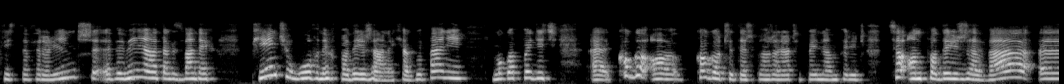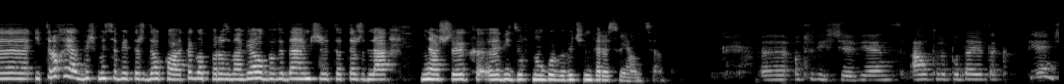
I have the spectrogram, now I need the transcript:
Christopher Lynch wymienia tak zwanych pięciu głównych podejrzanych. Jakby pani mogła powiedzieć, e, kogo, kogo czy też może raczej powinnam powiedzieć, co on podejrzewa e, i trochę jakbyśmy sobie też dookoła tego porozmawiało, bo wydaje mi się, że to też dla naszych widzów mogłoby być interesujące. Oczywiście, więc autor podaje tak pięć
